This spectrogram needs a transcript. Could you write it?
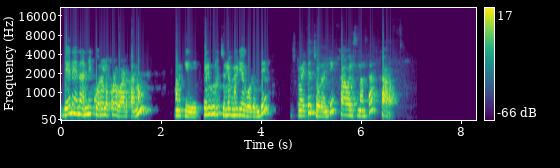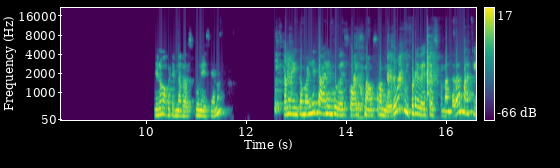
ఇదే నేను అన్ని కూరలకు కూడా వాడతాను. మనకి తెలుగు రుచుల్లో వీడియో కూడా ఉంది. ఇష్టమైతే చూడండి. కావలసినంత కారం. నేను ఒకటిన్నర స్పూన్ వేసాను. మనం ఇంకా మళ్ళీ తాలింపు వేసుకోవాల్సిన అవసరం లేదు. ఇప్పుడే వేసేసుకున్నాం కదా. మనకి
